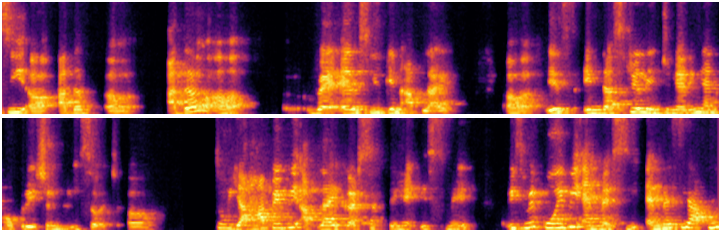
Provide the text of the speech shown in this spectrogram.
see uh, other uh, other uh, where else you can apply industrial engineering and operation research. Uh, तो यहाँ पे भी अप्लाई कर सकते हैं इसमें। इसमें कोई भी एमएससी एमएससी आपने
